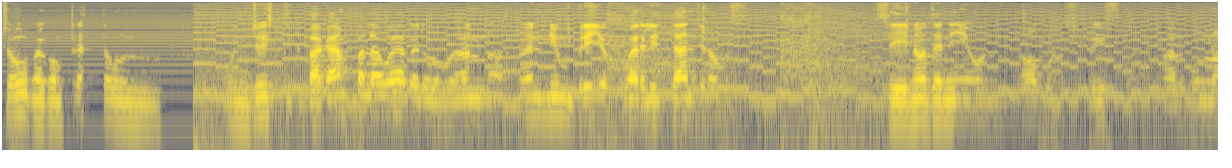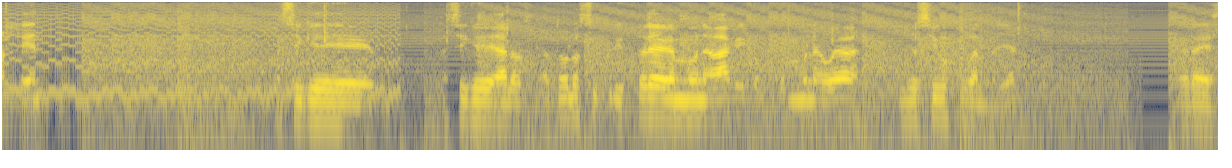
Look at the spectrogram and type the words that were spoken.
show. Me compré hasta un, un joystick bacán para la wea, pero weón, no, es ni un brillo jugar Elite Dangerous si no tenía un Oculus Rift o algunos lentes. Así que. Así que a, todos los suscriptores háganme una vaca y comprenme una wea. Yo sigo jugando ya. Ahora es.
